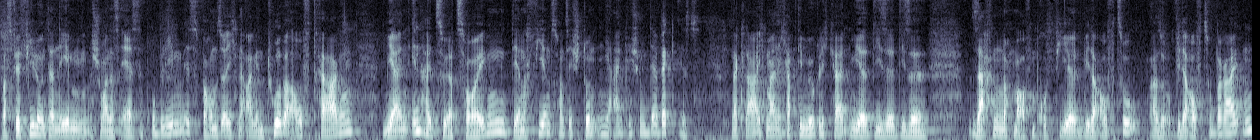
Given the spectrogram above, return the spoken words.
was für viele Unternehmen schon mal das erste Problem ist. Warum soll ich eine Agentur beauftragen, mir einen Inhalt zu erzeugen, der nach 24 Stunden ja eigentlich schon wieder weg ist? Na klar, ich meine, ich habe die Möglichkeit, mir diese, diese Sachen nochmal auf dem Profil wieder, aufzu, also wieder aufzubereiten,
